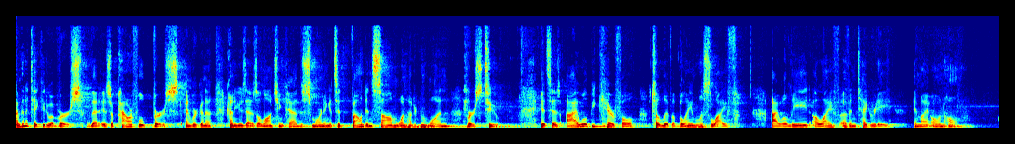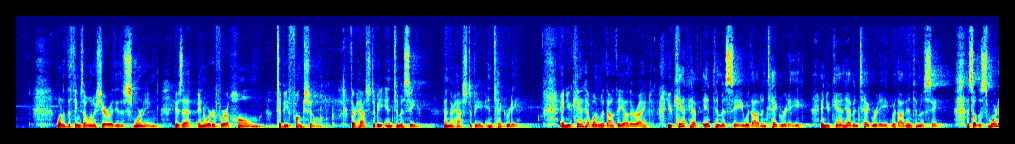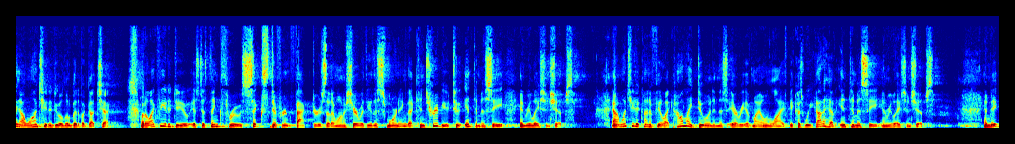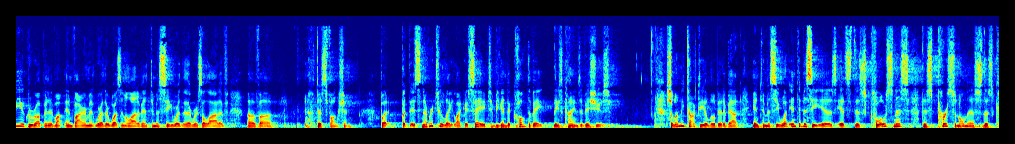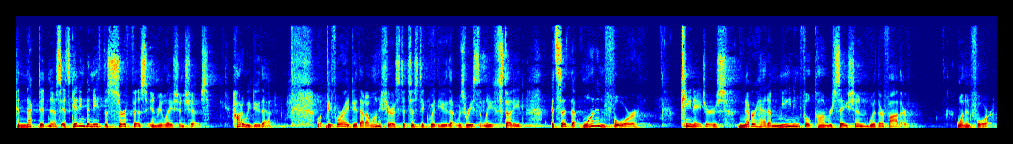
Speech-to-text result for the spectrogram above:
I'm going to take you to a verse that is a powerful verse, and we're going to kind of use that as a launching pad this morning. It's found in Psalm 101, verse 2. It says, I will be careful to live a blameless life. I will lead a life of integrity in my own home. One of the things I want to share with you this morning is that in order for a home to be functional, there has to be intimacy and there has to be integrity. And you can't have one without the other, right? You can't have intimacy without integrity, and you can't have integrity without intimacy. And so this morning, I want you to do a little bit of a gut check. What I'd like for you to do is to think through six different factors that I want to share with you this morning that contribute to intimacy in relationships. And I want you to kind of feel like, how am I doing in this area of my own life? Because we got to have intimacy in relationships. And maybe you grew up in an environment where there wasn't a lot of intimacy, where there was a lot of, of uh, dysfunction. But, but it's never too late, like I say, to begin to cultivate these kinds of issues. So let me talk to you a little bit about intimacy. What intimacy is, it's this closeness, this personalness, this connectedness. It's getting beneath the surface in relationships. How do we do that? Before I do that, I want to share a statistic with you that was recently studied. It said that one in four teenagers never had a meaningful conversation with their father. One in four.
